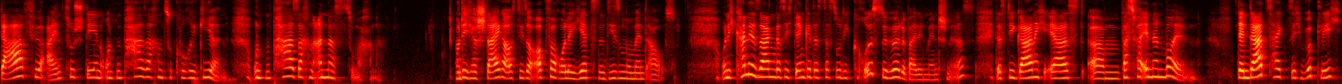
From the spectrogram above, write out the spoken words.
dafür einzustehen und ein paar Sachen zu korrigieren und ein paar Sachen anders zu machen. Und ich steige aus dieser Opferrolle jetzt in diesem Moment aus. Und ich kann dir sagen, dass ich denke, dass das so die größte Hürde bei den Menschen ist, dass die gar nicht erst ähm, was verändern wollen. Denn da zeigt sich wirklich,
